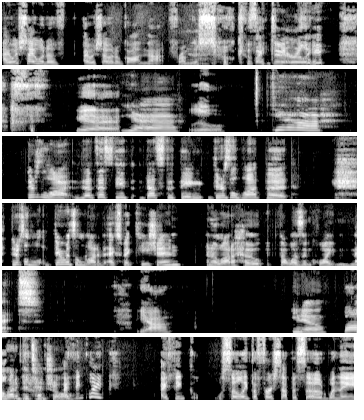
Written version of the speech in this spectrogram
I wish I would have. I wish I would have gotten that from this show because I didn't really. yeah. Yeah, Ooh. yeah. There's a lot. That, that's the that's the thing. There's a lot that there's a there was a lot of expectation and a lot of hope that wasn't quite met. Yeah. You know, Well, a lot of potential. I think like I think so like the first episode when they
